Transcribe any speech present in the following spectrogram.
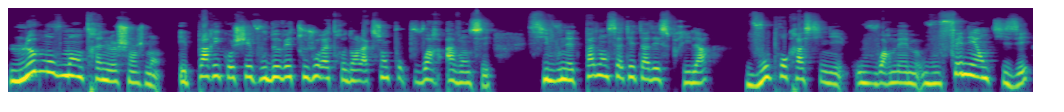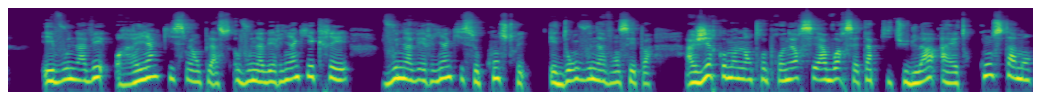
le mouvement entraîne le changement, et par ricochet, vous devez toujours être dans l'action pour pouvoir avancer. Si vous n'êtes pas dans cet état d'esprit-là, vous procrastinez, ou voire même vous fainéantisez, et vous n'avez rien qui se met en place, vous n'avez rien qui est créé, vous n'avez rien qui se construit et donc vous n'avancez pas. Agir comme un entrepreneur, c'est avoir cette aptitude-là à être constamment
